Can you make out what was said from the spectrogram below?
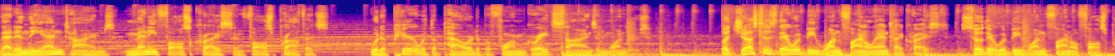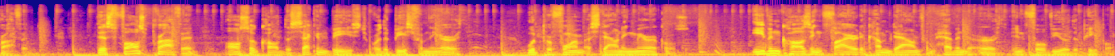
that in the end times, many false Christs and false prophets would appear with the power to perform great signs and wonders. But just as there would be one final Antichrist, so there would be one final false prophet. This false prophet, also called the second beast or the beast from the earth, would perform astounding miracles, even causing fire to come down from heaven to earth in full view of the people.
